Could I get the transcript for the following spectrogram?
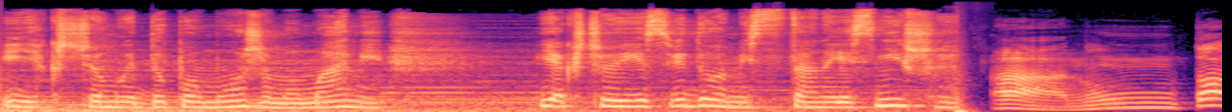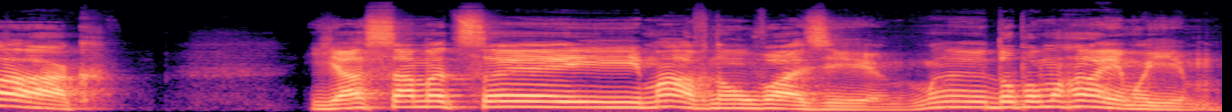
І якщо ми допоможемо мамі, якщо її свідомість стане яснішою, А, ну так. Я саме це і мав на увазі. Ми допомагаємо їм.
